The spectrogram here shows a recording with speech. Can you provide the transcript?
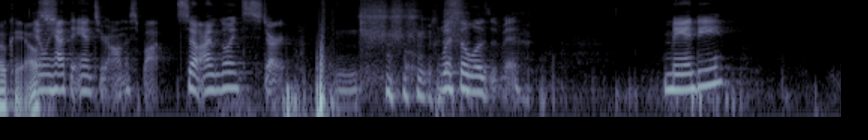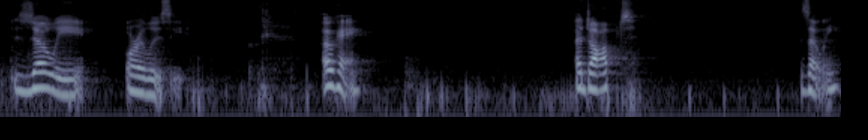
Okay. I'll and we have to answer on the spot. So I'm going to start Mm. with Elizabeth, Mandy, Zoe, or Lucy. Okay. Adopt Zoe.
